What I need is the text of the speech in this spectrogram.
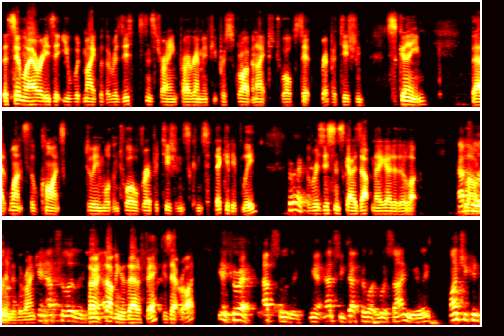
the similarities that you would make with a resistance training program if you prescribe an 8 to 12 set repetition scheme, that once the client's doing more than 12 repetitions consecutively, Correct. the resistance goes up and they go to the Absolutely. lower end of the range. Yeah, absolutely. So yeah, something of that effect, is that right? Yeah, correct. Absolutely. Yeah, that's exactly what we're saying, really. Once you can,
